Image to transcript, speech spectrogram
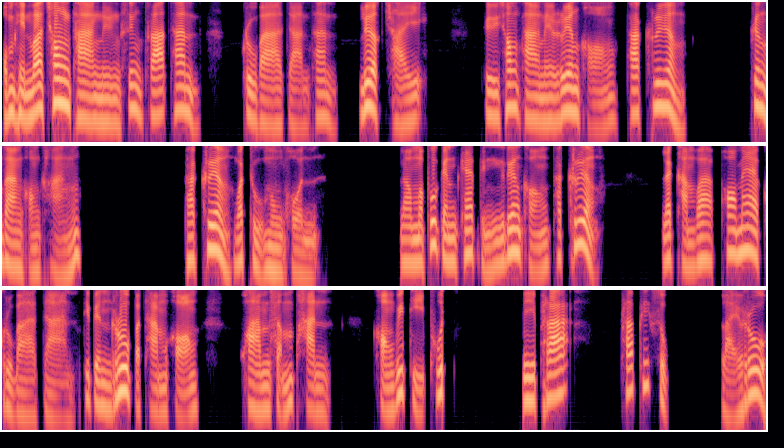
ผมเห็นว่าช่องทางหนึ่งซึ่งพระท่านครูบาอาจารย์ท่านเลือกใช้ คือช่องทางในเรื่องของพระเครื่อง เครื่องรางของขลัง พระเครื่องวัตถุมงคล เรามาพูดกันแค่ถึงเรื่องของพระเครื่อง และคำว่าพ่อแม่ครูบาอาจารย์ ที่เป็นรูปธรรมของความสัมพันธ์ของวิถีพุทธ มีพระพระภิกษุหลายรูป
